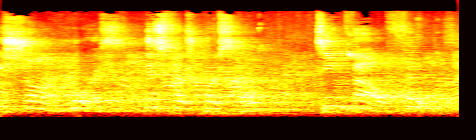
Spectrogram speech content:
Keyshawn Morris, his first personal, team foul four.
